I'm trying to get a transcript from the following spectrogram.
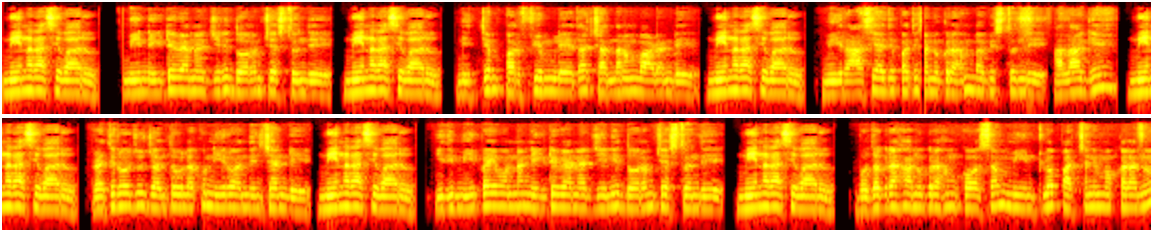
మీనరాశి వారు మీ నెగిటివ్ ఎనర్జీని దూరం చేస్తుంది. మీనరాశి వారు నిత్యం పర్ఫ్యూమ్ లేదా చందనం వాడండి. మీనరాశి వారు మీ రాశి అధిపతి అనుగ్రహం లభిస్తుంది. అలాగే మీనరాశి వారు ప్రతిరోజు జంతువులకు నీరు అందించండి. మీనరాశి వారు ఇది మీపై ఉన్న నెగిటివ్ ఎనర్జీని దూరం చేస్తుంది. మీనరాశి వారు బుధగ్రహ అనుగ్రహం కోసం మీ ఇంట్లో పచ్చని మొక్కలను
